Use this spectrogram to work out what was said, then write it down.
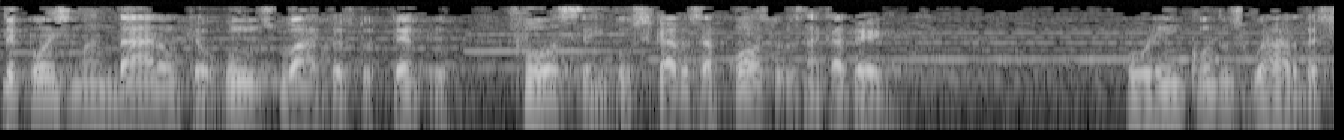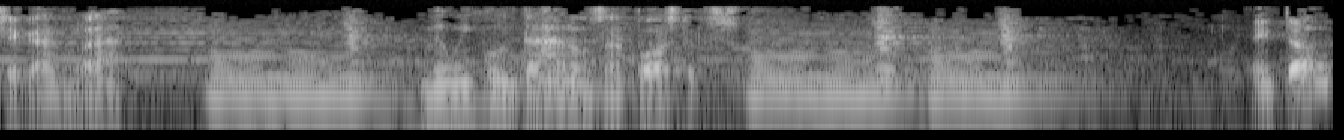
Depois mandaram que alguns guardas do templo fossem buscar os apóstolos na cadeia. Porém, quando os guardas chegaram lá, não encontraram os apóstolos. Então,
